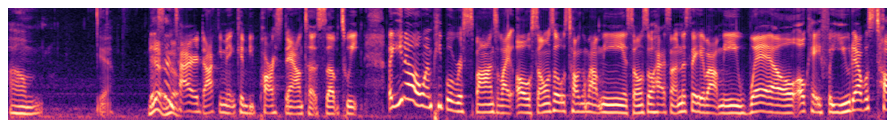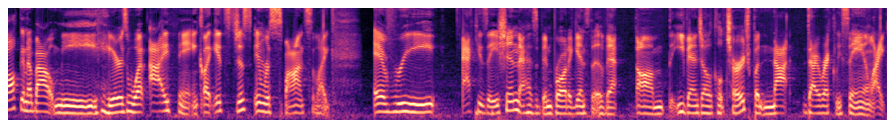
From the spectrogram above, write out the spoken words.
Um, yeah. This Yeah, no. entire document can be parsed down to a subtweet. Like you know when people respond to like, oh, so and so was talking about me and so and so had something to say about me. Well, okay, for you that was talking about me, here's what I think. Like it's just in response to like every accusation that has been brought against the event um, the evangelical church, but not directly saying like,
